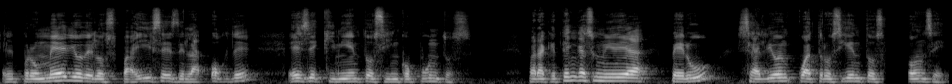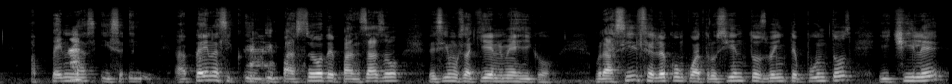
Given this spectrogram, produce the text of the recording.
el promedio de los países de la OCDE es de 505 puntos. Para que tengas una idea, Perú salió en 411, apenas y, apenas y pasó de panzazo, decimos aquí en México. Brasil salió con 420 puntos y Chile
